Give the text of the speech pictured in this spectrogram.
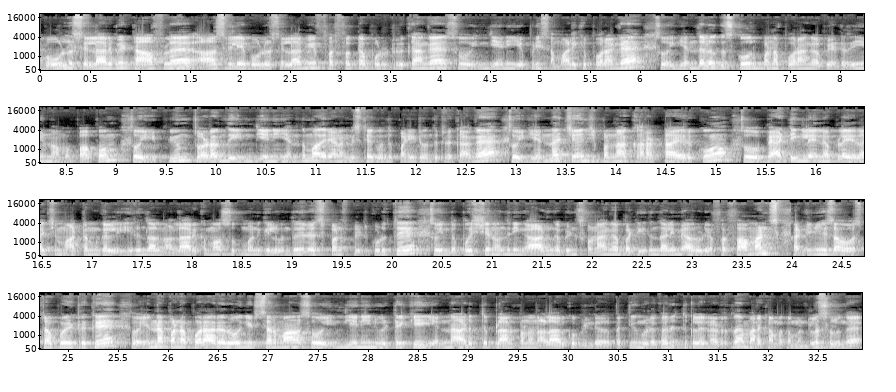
பவுலர்ஸ் எல்லாருமே டாப்பில் ஆஸ்திரேலியா பவுலர்ஸ் எல்லாருமே பர்ஃபெக்டாக போட்டுட்டு இருக்காங்க ஸோ இந்திய அணி எப்படி சமாளிக்க போகிறாங்க ஸோ எந்த அளவுக்கு ஸ்கோர் பண்ண போகிறாங்க அப்படின்றதையும் நாம பார்ப்போம். ஸோ இப்பயும் தொடர்ந்து இந்திய அணி எந்த மாதிரியான மிஸ்டேக் வந்து பண்ணிட்டு வந்துட்டு இருக்காங்க ஸோ என்ன சேஞ்ச் பண்ணால் கரெக்டாக இருக்கும்? ஸோ பேட்டிங் லைனப்பில் ஏதாச்சும் மாற்றங்கள் இருந்தால் நல்லா இருக்குமா? சுப்மன் கில் வந்து ரெஸ்பான்சிபிலிட்டி கொடுத்து ஸோ இந்த பொசிஷன் வந்து நீங்கள் ஆடுங்க அப்படின்னு சொன்னாங்க. பட் இருந்தாலுமே அவருடைய பெர்ஃபார்மன்ஸ் கண்டினியூஸாக ஒஸ்ட்டாக போயிட்டுருக்கு. ஸோ என்ன பண்ண போகிறாரு ரோஹித் சர்மா? ஸோ இந்திய அணியின் வெற்றிக்கு என்ன அடுத்து பிளான் பண்ண நல்லாயிருக்கும் அப்படின்றத பற்றி உங்களோட கருத்துக்களை நடத்த மறக்காம கமெண்ட்டில் சொல்லுங்கள்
